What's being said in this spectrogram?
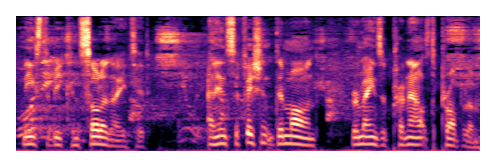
needs to be consolidated, and insufficient demand remains a pronounced problem.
